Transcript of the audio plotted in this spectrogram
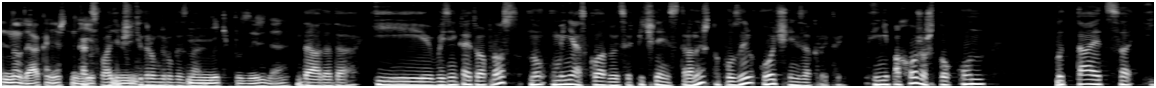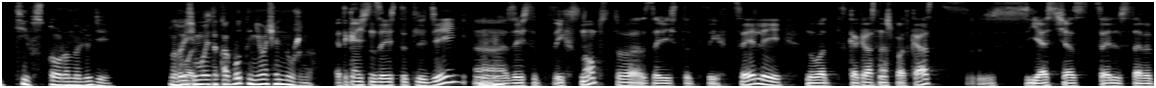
ну да, конечно. Как свадебщики друг друга знают. Некий пузырь, да. Да, да, да. И возникает вопрос, ну, у меня складывается впечатление со стороны, что пузырь очень закрытый. И не похоже, что он пытается идти в сторону людей. Ну, то вот. есть ему это как будто не очень нужно. Это, конечно, зависит от людей, угу. зависит от их снобства, зависит от их целей. Но вот как раз наш подкаст, я сейчас цель ставлю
